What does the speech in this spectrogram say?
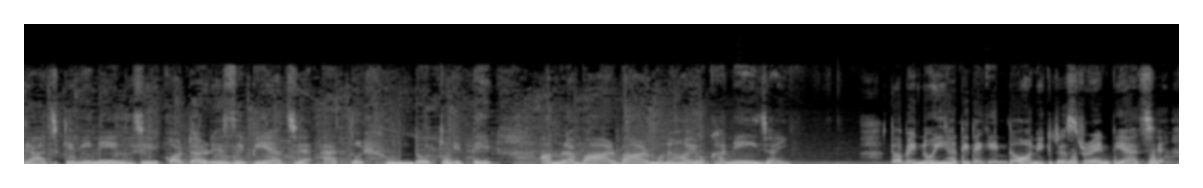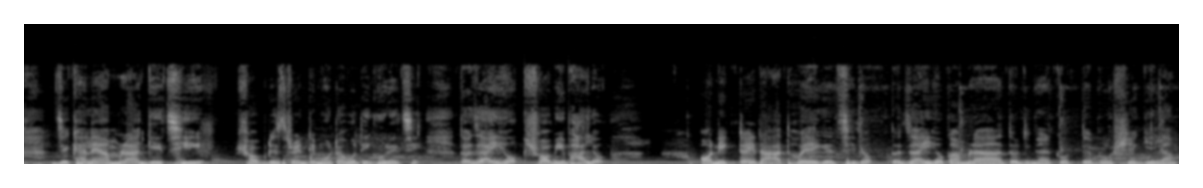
রাজকেবিনের যে কটা রেসিপি আছে, এত সুন্দর খেতে আমরা বারবার মনে হয় ওখানেই যাই। তবে নৈহাটিতে কিন্তু অনেক রেস্টুরেন্টই আছে, যেখানে আমরা গেছি, সব রেস্টুরেন্টই মোটামুটি ঘুরেছি। তো যাই হোক, সবই ভালো। অনেকটাই রাত হয়ে গেছিল। তো যাই হোক, আমরা তো ডিনার করতে বসে গেলাম।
